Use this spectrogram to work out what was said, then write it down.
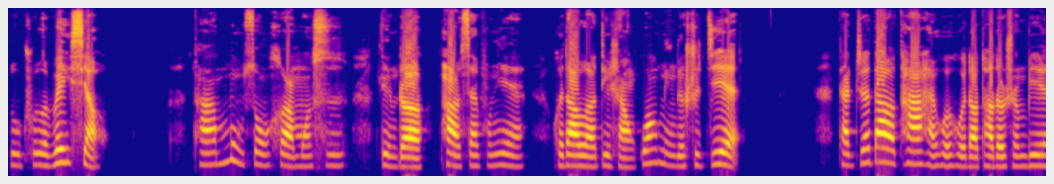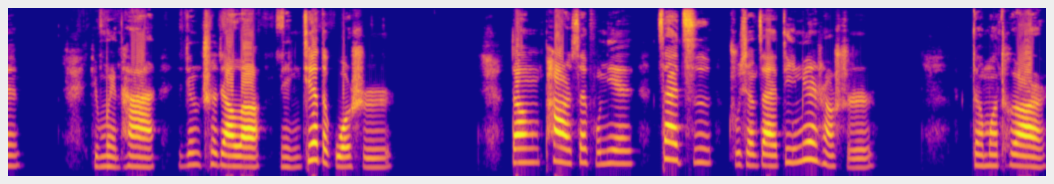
露出了微笑，他目送赫尔墨斯领着帕尔塞福涅回到了地上光明的世界。他知道他还会回到他的身边，因为他已经吃掉了冥界的果实。当帕尔塞福涅再次出现在地面上时，德莫特尔。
